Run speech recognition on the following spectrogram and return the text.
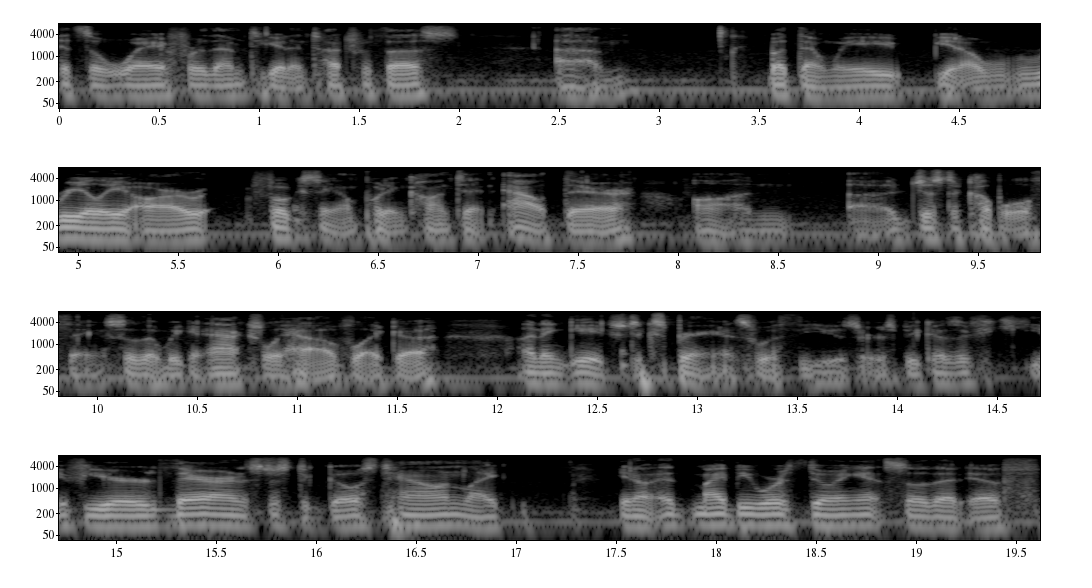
it's a way for them to get in touch with us. Um, but then we, you know, really are focusing on putting content out there on uh, just a couple of things so that we can actually have like a an engaged experience with the users. Because if if you're there and it's just a ghost town, like you know, it might be worth doing it so that if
